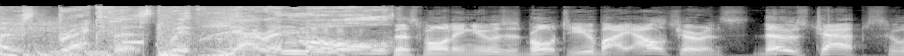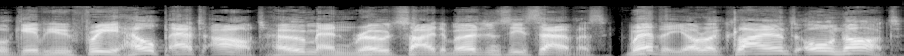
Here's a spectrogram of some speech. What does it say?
Coast Breakfast with Darren Maule. This morning news is brought to you by Outsurance, those chaps who will give you free help at art, home and roadside emergency service, whether you're a client or not.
